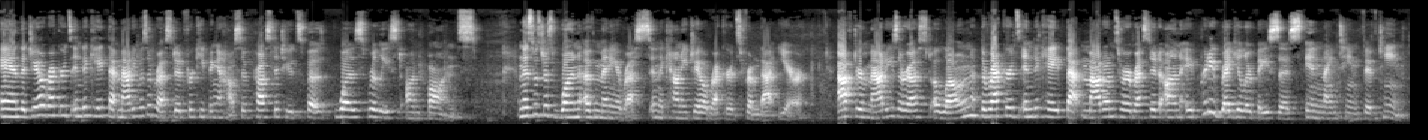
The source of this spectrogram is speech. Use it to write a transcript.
And the jail records indicate that Maddie was arrested for keeping a house of prostitutes but was released on bonds. And this was just one of many arrests in the county jail records from that year. After Maddie's arrest alone, the records indicate that madams were arrested on a pretty regular basis in 1915.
